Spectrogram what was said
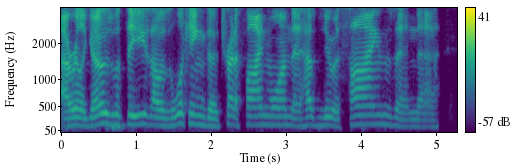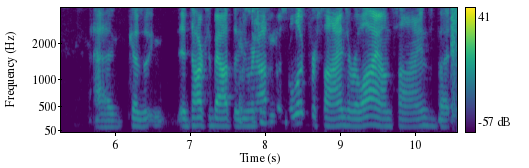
uh, really goes with these. I was looking to try to find one that has to do with signs, and because uh, uh, it talks about that we're not supposed to look for signs or rely on signs, but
